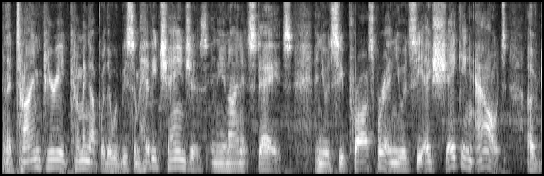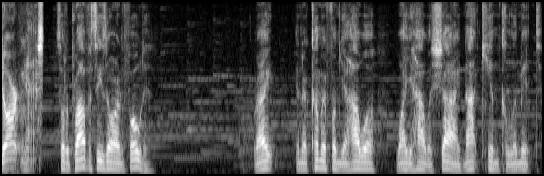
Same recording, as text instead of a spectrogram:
in the time period coming up where there would be some heavy changes in the United States and you would see prosper and you would see a shaking out of darkness. So the prophecies are unfolding, right? And they're coming from Yahweh while Yahweh Shai, not Kim Clement.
